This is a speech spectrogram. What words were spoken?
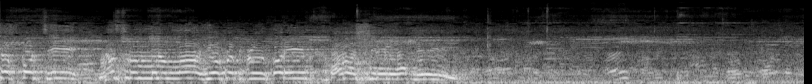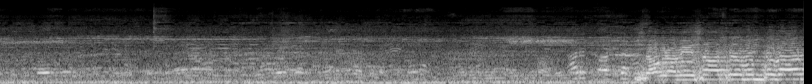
শেষ করছি সংগ্রামী বন্ধুগণ,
